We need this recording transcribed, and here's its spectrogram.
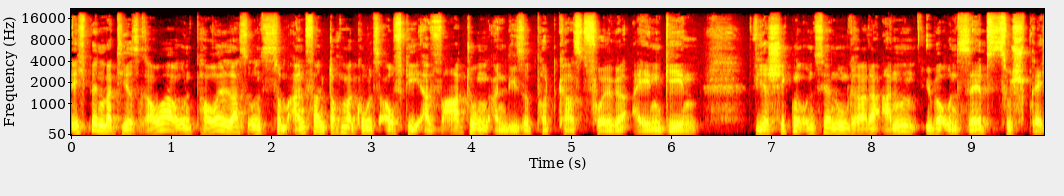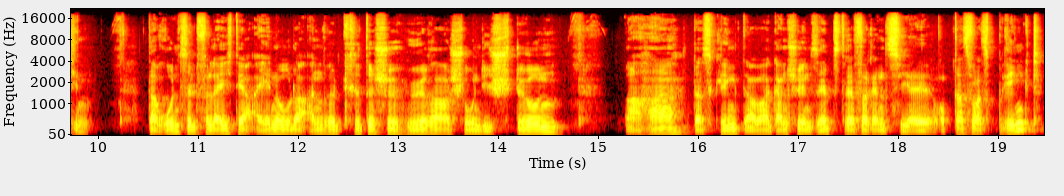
Ich bin Matthias Rauer und Paul, lass uns zum Anfang doch mal kurz auf die Erwartungen an diese Podcast-Folge eingehen. Wir schicken uns ja nun gerade an, über uns selbst zu sprechen. Da runzelt vielleicht der eine oder andere kritische Hörer schon die Stirn. Aha, das klingt aber ganz schön selbstreferenziell. Ob das was bringt?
